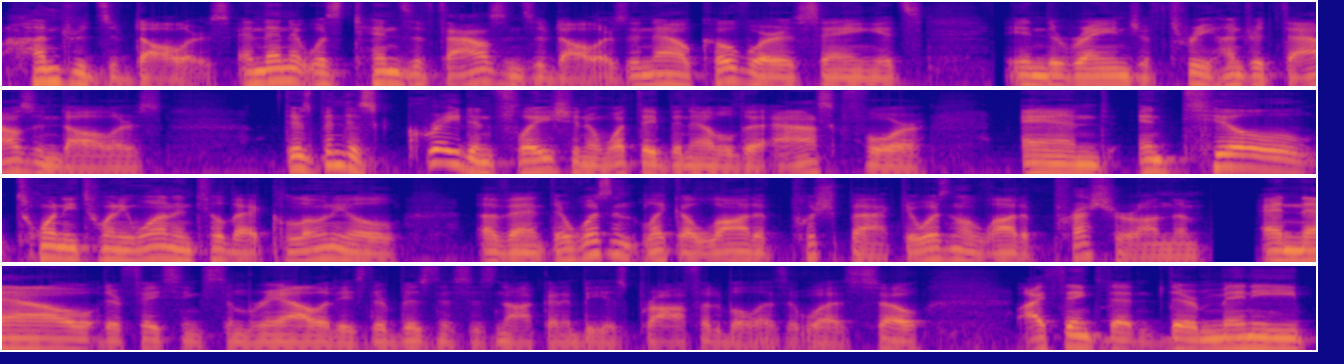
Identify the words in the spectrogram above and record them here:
hundreds of dollars. And then it was tens of thousands of dollars. And now Coveware is saying it's in the range of $300,000. There's been this great inflation in what they've been able to ask for. And until 2021, until that colonial event, there wasn't like a lot of pushback. There wasn't a lot of pressure on them. And now they're facing some realities. Their business is not going to be as profitable as it was. So I think that there are many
